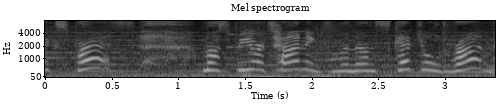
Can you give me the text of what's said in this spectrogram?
Express. Must be returning from an unscheduled run.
